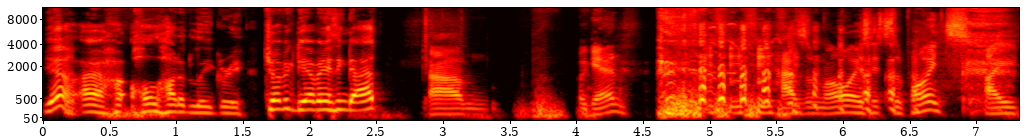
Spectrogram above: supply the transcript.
Yeah, I wholeheartedly agree. Jovic, do you have anything to add? Um, again, Hazem always hits the points. I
